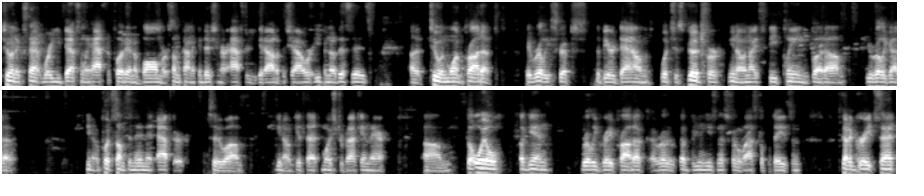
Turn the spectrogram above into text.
to an extent where you definitely have to put in a balm or some kind of conditioner after you get out of the shower, even though this is a two in one product. It really strips the beard down, which is good for, you know, a nice deep clean, but um, you really got to, you know, put something in it after to, um, you know, get that moisture back in there. Um, the oil, again, really great product. I really, I've been using this for the last couple days and it's got a great scent.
